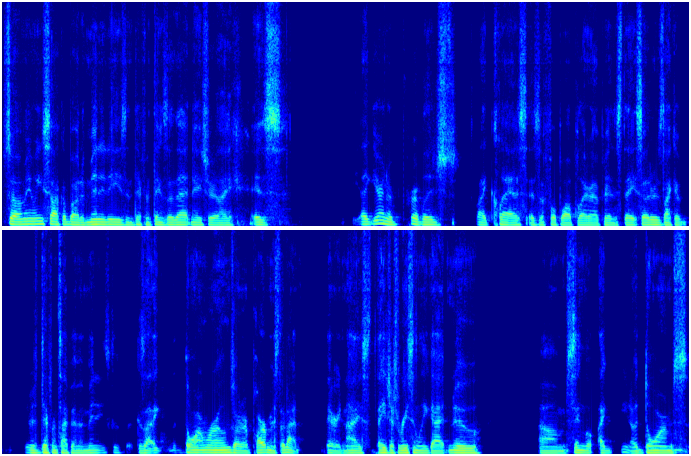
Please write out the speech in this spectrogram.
So, I mean, when you talk about amenities and different things of that nature, like, is like you're in a privileged like class as a football player at Penn State. So there's like a, there's different type of amenities because like the dorm rooms or apartments, they're not very nice. They just recently got new um, single like you know dorms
